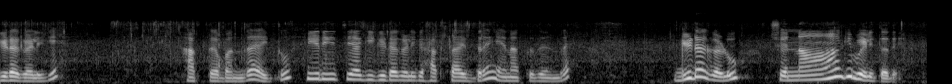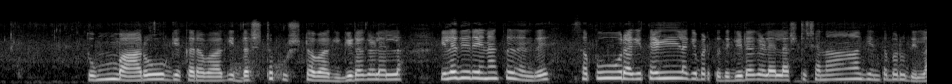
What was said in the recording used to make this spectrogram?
ಗಿಡಗಳಿಗೆ ಹಾಕ್ತಾ ಬಂದರೆ ಆಯಿತು. ಈ ರೀತಿಯಾಗಿ ಗಿಡಗಳಿಗೆ ಹಾಕ್ತಾ ಇದ್ದರೆ ಏನಾಗ್ತದೆ ಅಂದರೆ, ಗಿಡಗಳು ಚೆನ್ನಾಗಿ ಬೆಳೀತದೆ. ತುಂಬ ಆರೋಗ್ಯಕರವಾಗಿ, ದಷ್ಟಪುಷ್ಟವಾಗಿ ಗಿಡಗಳೆಲ್ಲ ಇಲ್ಲದಿದ್ದರೆ ಏನಾಗ್ತದೆ ಅಂದರೆ ಸಪೂರಾಗಿ ತೆಳ್ಳಗೆ ಬರ್ತದೆ. ಗಿಡಗಳೆಲ್ಲ ಅಷ್ಟು ಚೆನ್ನಾಗಿ ಅಂತ ಬರುವುದಿಲ್ಲ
